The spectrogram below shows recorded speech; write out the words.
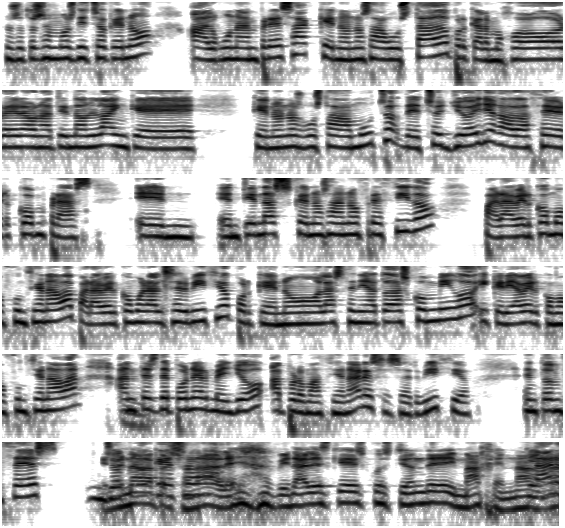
Nosotros hemos dicho que no a alguna empresa que no nos ha gustado porque a lo mejor era una tienda online que, que no nos gustaba mucho. De hecho, yo he llegado a hacer compras en, en tiendas que nos han ofrecido para ver cómo funcionaba, para ver cómo era el servicio, porque no las tenía todas conmigo y quería ver cómo funcionaban antes de ponerme yo a promocionar ese servicio. Entonces, yo no es creo nada que personal, eso... ¿eh? Al final es que es cuestión de imagen, nada Claro,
